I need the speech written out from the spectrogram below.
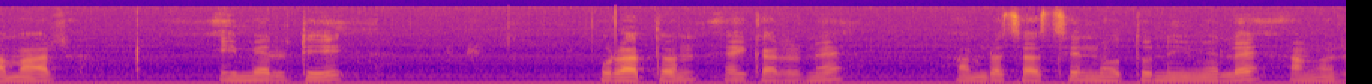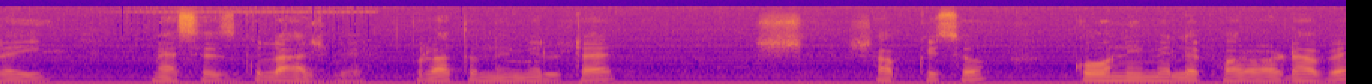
আমার ইমেলটি পুরাতন, এই কারণে আমরা চাচ্ছি নতুন ইমেলে আমার এই মেসেজগুলো আসবে। পুরাতন ইমেলটা সব কিছু কোন ইমেলে ফরওয়ার্ড হবে,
